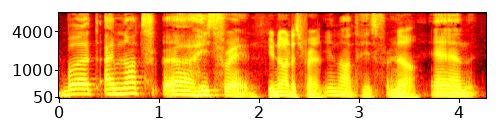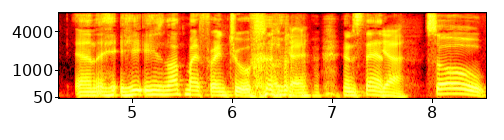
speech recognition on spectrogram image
but I'm not uh, his friend. You're not his friend. You're not his friend. No. and and he, he- he's not my friend too. Okay. understand? Yeah. So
